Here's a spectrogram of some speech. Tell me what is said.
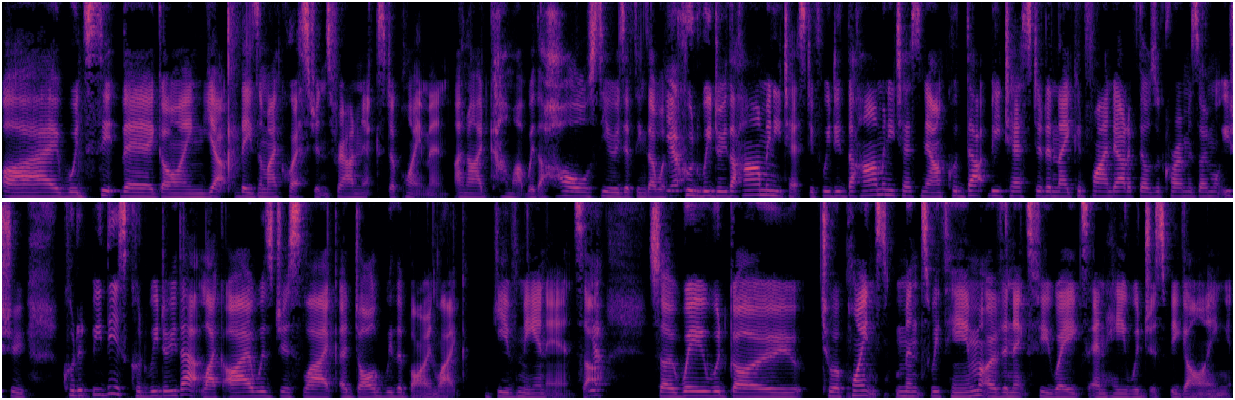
I would sit there going, Yep, these are my questions for our next appointment. And I'd come up with a whole series of things. I went, Yep. Could we do the harmony test? If we did the harmony test now, could that be tested and they could find out if there was a chromosomal issue? Could it be this? Could we do that? Like, I was just like a dog with a bone, like, give me an answer. Yep. So we would go to appointments with him over the next few weeks, and he would just be going,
